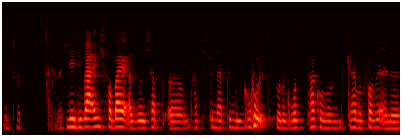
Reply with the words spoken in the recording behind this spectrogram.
unterbrechen. Nee, die war eigentlich vorbei. Also ich habe äh, hab ich Kinder-Pinguin geholt, so eine große Packung und kam mir vor wie eine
